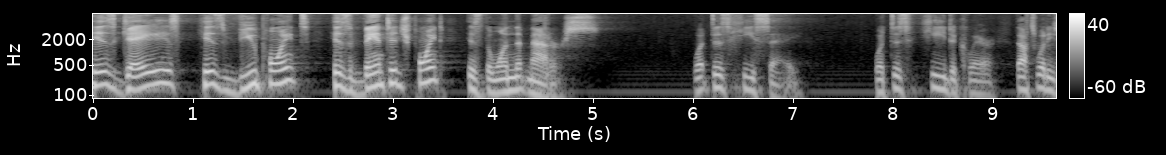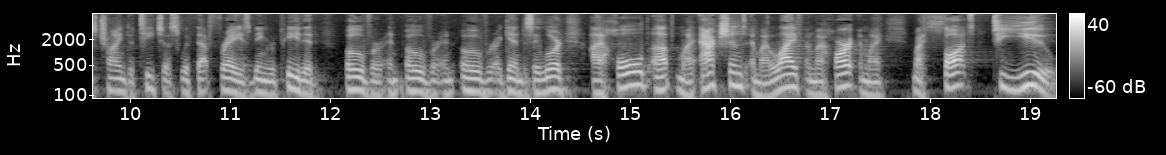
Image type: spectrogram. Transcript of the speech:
His gaze, his viewpoint, his vantage point is the one that matters. What does he say? What does he declare? That's what he's trying to teach us with that phrase being repeated over and over and over again to say, Lord, I hold up my actions and my life and my heart and my, my thoughts to you,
